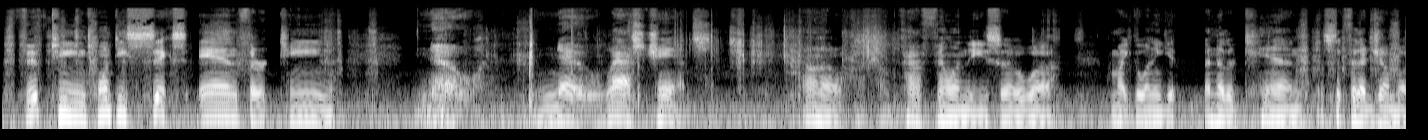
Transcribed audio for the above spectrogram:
15, 26, and 13. No, no, last chance. I don't know. I'm kind of feeling these, so uh, I might go in and get another 10. Let's look for that jumbo.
